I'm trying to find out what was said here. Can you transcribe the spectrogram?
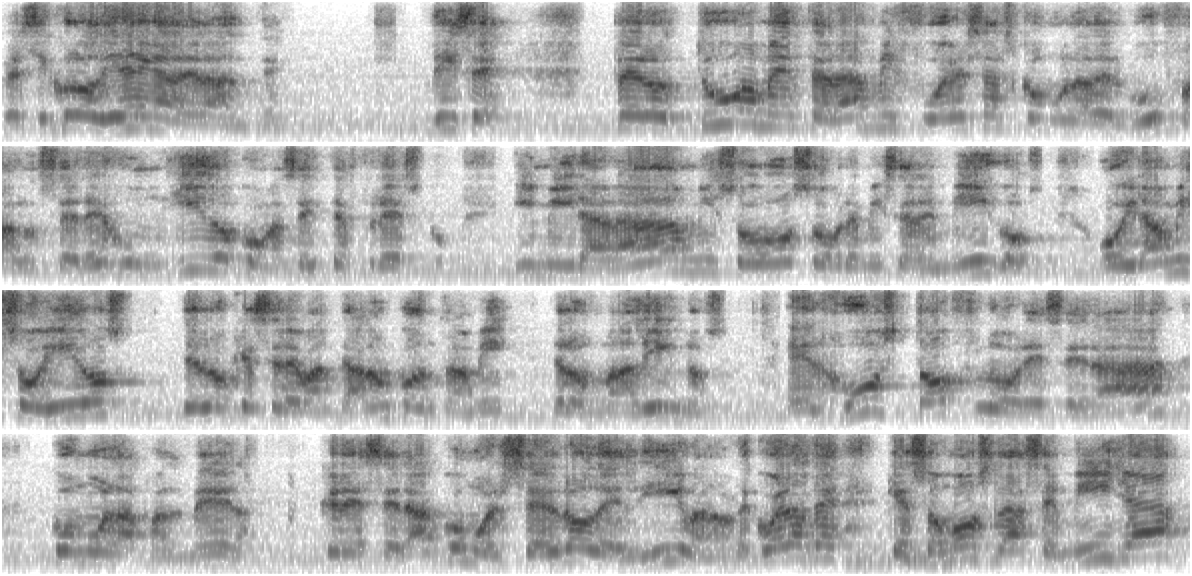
versículo 10 en adelante, dice, pero tú aumentarás mis fuerzas como la del búfalo, seré ungido con aceite fresco y mirarán mis ojos sobre mis enemigos, oirán mis oídos de los que se levantaron contra mí, de los malignos. El justo florecerá como la palmera, crecerá como el cedro del Líbano. Recuérdate que somos la semilla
